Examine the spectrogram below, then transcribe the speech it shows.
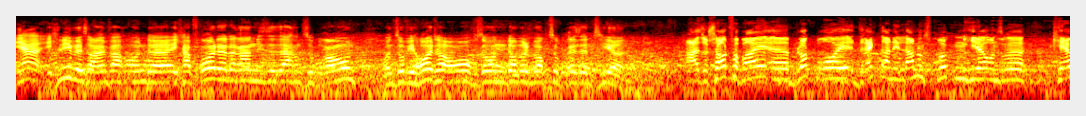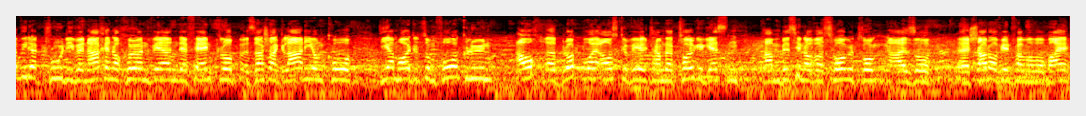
ja, ich liebe es einfach und äh, ich habe Freude daran, diese Sachen zu brauen und so wie heute auch so einen Doppelbock zu präsentieren. Also schaut vorbei, äh, Blockbräu direkt an den Landungsbrücken. Hier unsere Kehrwieder-Crew, die wir nachher noch hören werden, der Fanclub Sascha Gladi und Co. Die haben heute zum Vorglühen auch äh, Blockbräu ausgewählt, haben da toll gegessen, haben ein bisschen noch was vorgetrunken. Also äh, schaut auf jeden Fall mal vorbei.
